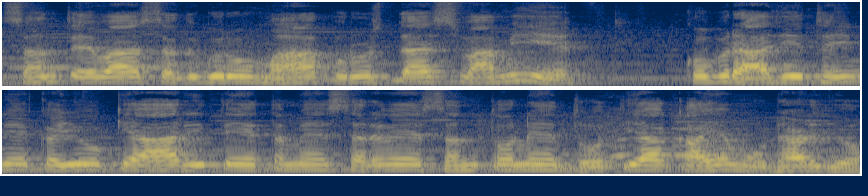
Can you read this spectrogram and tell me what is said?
સંત એવા સદગુરુ મહાપુરુષદાસ સ્વામીએ ખૂબ રાજી થઈને કહ્યું કે આ રીતે તમે સર્વે સંતોને ધોતિયા કાયમ ઉઢાડજો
